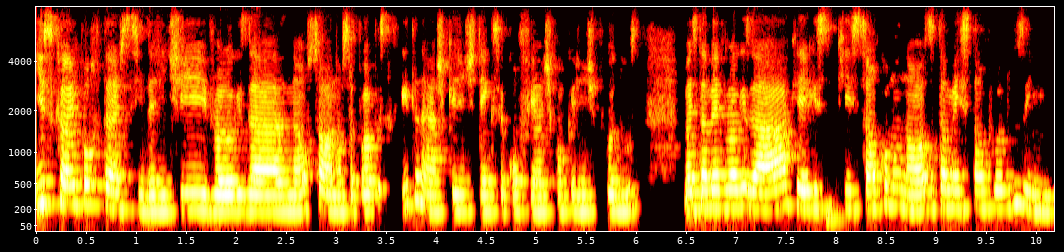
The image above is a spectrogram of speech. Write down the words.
isso que é importante, assim, da gente valorizar não só a nossa própria escrita, né? Acho que a gente tem que ser confiante com o que a gente produz, mas também valorizar aqueles que são como nós e também estão produzindo.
